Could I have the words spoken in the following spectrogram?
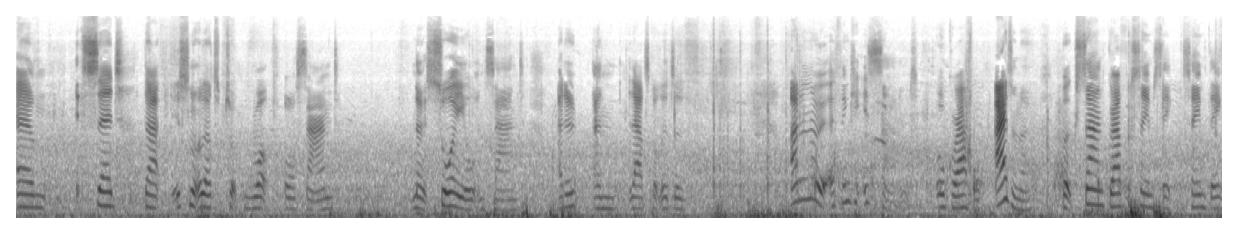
um, it said that it's not allowed to touch rock or sand. No, soil and sand. I don't, and that's got loads of. I don't know. I think it is sand or gravel. I don't know, but sand, gravel, same same same thing.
